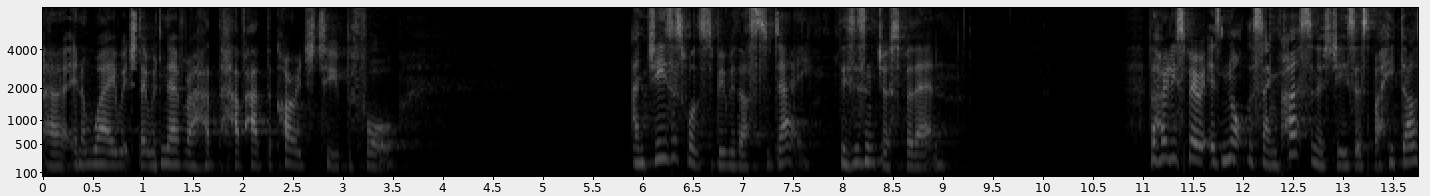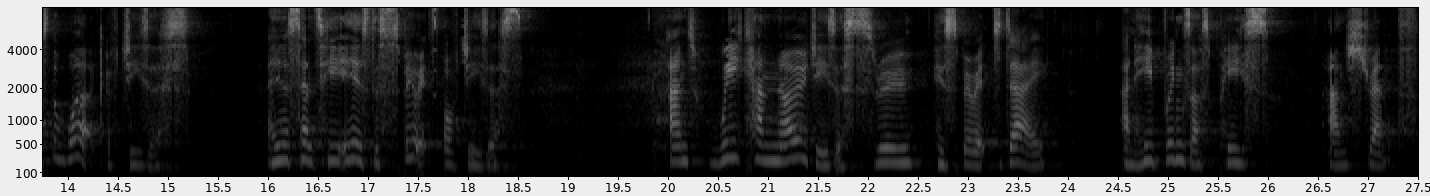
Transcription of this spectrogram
uh, in a way which they would never have, have had the courage to before. And Jesus wants to be with us today. This isn't just for then. The Holy Spirit is not the same person as Jesus, but he does the work of Jesus. And in a sense, he is the Spirit of Jesus. And we can know Jesus through his Spirit today and he brings us peace and strength.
